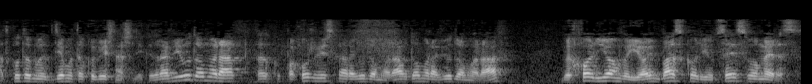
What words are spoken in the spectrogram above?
Откуда мы, где мы такую вещь нашли? Равью дома Рав, похожую вещь сказал Равью дома Рав, дома Равью дома Рав, Бехоль йом в йом, басколь юцейс вомерес.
